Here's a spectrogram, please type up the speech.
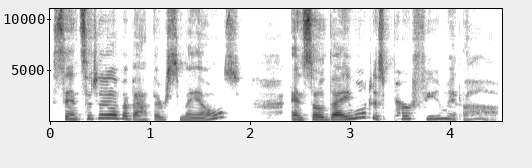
sensitive about their smells, and so they will just perfume it up.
